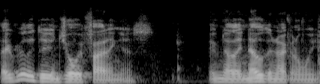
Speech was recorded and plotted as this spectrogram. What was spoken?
they really do enjoy fighting us, even though they know they're not going to win.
